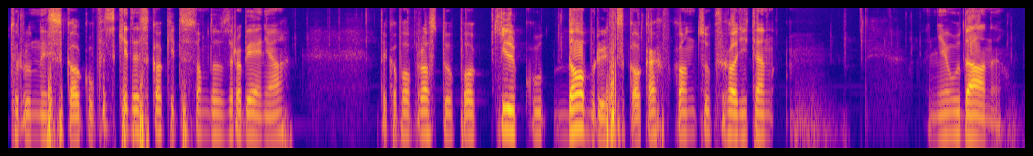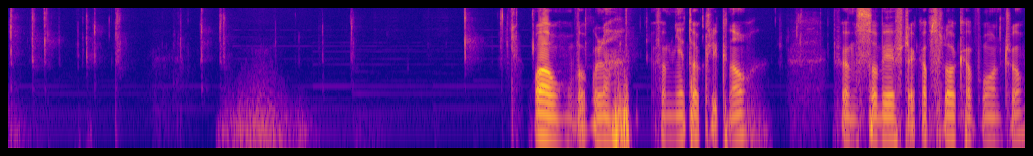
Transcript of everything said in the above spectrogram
trudnych skoków. Wszystkie te skoki to są do zrobienia. Tylko po prostu po kilku dobrych skokach w końcu przychodzi ten nieudany. Wow, w ogóle we mnie to kliknął. Żebym sobie jeszcze caps locka włączył.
